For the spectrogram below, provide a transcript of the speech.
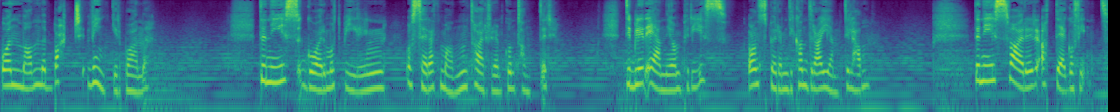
og en mann med bart vinker på henne. Denise går mot bilen og ser at mannen tar frem kontanter. De blir enige om pris, og han spør om de kan dra hjem til han. Denise svarer at det går fint.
